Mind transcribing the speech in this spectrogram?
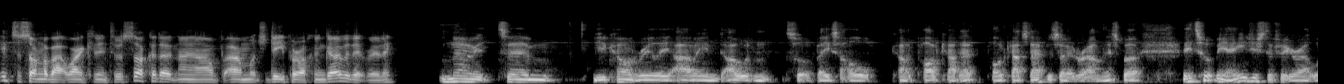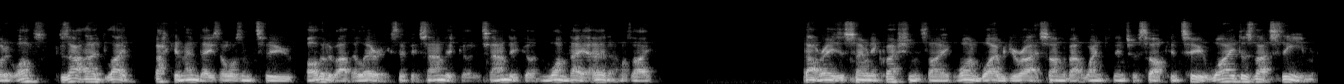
it's a song about wanking into a sock. I don't know how, how much deeper I can go with it, really. No, it um, you can't really. I mean, I wouldn't sort of base a whole kind of podcast podcast episode around this, but it took me ages to figure out what it was because I, I like back in them days I wasn't too bothered about the lyrics. If it sounded good, it sounded good. And one day I heard it, and I was like, that raises so many questions. Like, one, why would you write a song about wanking into a sock? And two, why does that seem?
